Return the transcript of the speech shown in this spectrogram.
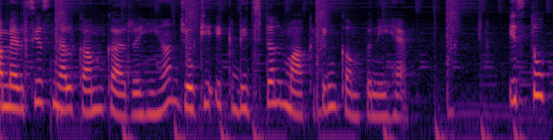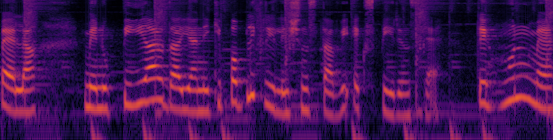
ਅਮੈਲਸੀਅਸ ਨਾਲ ਕੰਮ ਕਰ ਰਹੀ ਹਾਂ, ਜੋ ਕਿ ਇੱਕ ਡਿਜੀਟਲ ਮਾਰਕੀਟਿੰਗ ਕੰਪਨੀ ਹੈ। ਇਸ ਤੋਂ ਪਹਿਲਾਂ ਮੈਨੂੰ ਪੀਆਰ ਦਾ ਯਾਨੀ ਕਿ ਪਬਲਿਕ ਰਿਲੇਸ਼ਨਸ ਦਾ ਵੀ ਐਕਸਪੀਰੀਅੰਸ ਹੈ। ਤੇ ਹੁਣ ਮੈਂ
